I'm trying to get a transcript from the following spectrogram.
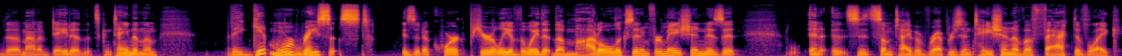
the amount of data that's contained in them, they get more racist is it a quirk purely of the way that the model looks at information? Is it is it some type of representation of a fact of like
